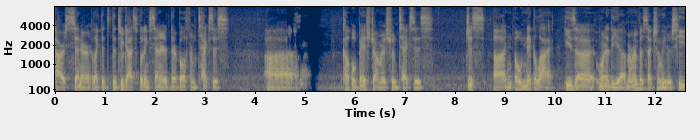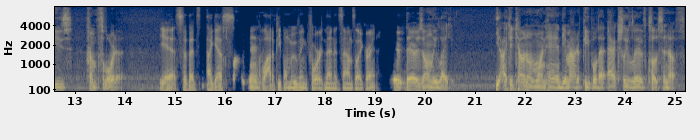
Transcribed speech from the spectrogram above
our center, like the the two guys splitting center, they're both from Texas. Uh, a couple bass drummers from Texas. Just uh, oh Nikolai, he's uh, one of the uh, marimba section leaders. He's from Florida. Yeah, so that's I guess a lot of people moving for it. Then it sounds like right. There, there is only like, yeah, I could count on one hand the amount of people that actually live close enough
